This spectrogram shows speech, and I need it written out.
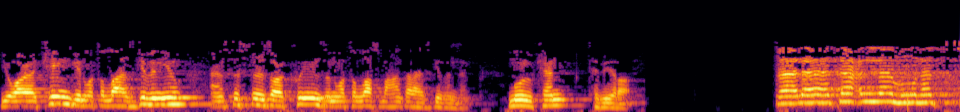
You are a king in what Allah has given you, and sisters are queens in what Allah subhanahu wa ta'ala has given them. مُلْكًا كَبِيرًا فلا تعلم نفس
